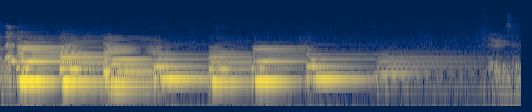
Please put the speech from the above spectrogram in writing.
There is that third is a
